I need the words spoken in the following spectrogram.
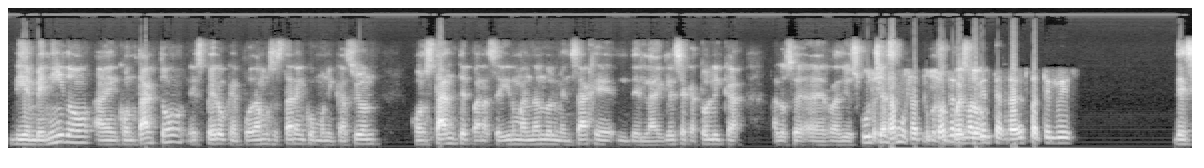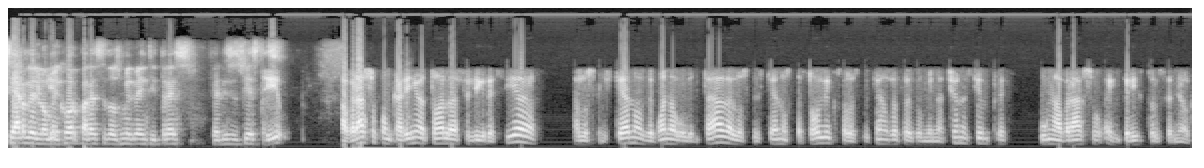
bienvenido a En Contacto. Espero que podamos estar en comunicación constante para seguir mandando el mensaje de la Iglesia Católica a los eh, radioescuchas. Pues estamos a tus órdenes, te agradezco a ti, Luis. Desearle lo mejor para este 2023. Felices fiestas. Sí, abrazo con cariño a toda la feligresía, a los cristianos de buena voluntad, a los cristianos católicos, a los cristianos de otras denominaciones, siempre un abrazo en Cristo el Señor.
